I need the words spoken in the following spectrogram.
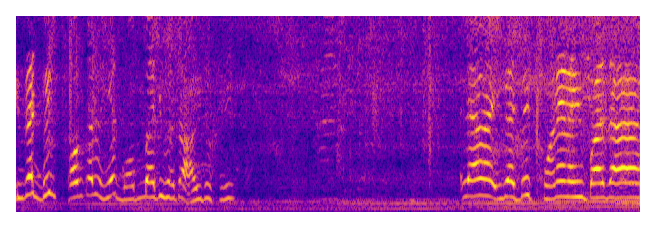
યુવરાજભાઈ ફોન કર્યો છે ગોમ બાજુ હતો, આવી તો ખરી. એટલે ફોને નહીં ઉપાડતા.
